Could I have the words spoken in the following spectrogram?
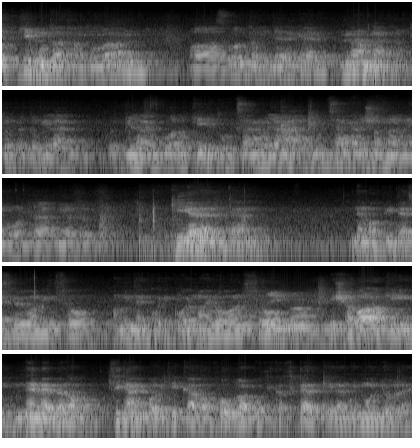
ott kimutathatóan az ottani gyerekek nem látnak többet a világ, világból a két utcánál, vagy a három utcánál, és annál nem volt lehetnél többet kijelentem, nem a Fideszről van itt szó, a mindenkori kormányról van szó, és ha valaki nem ebben a cigánypolitikával foglalkozik, azt felkérem, hogy mondjon le.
